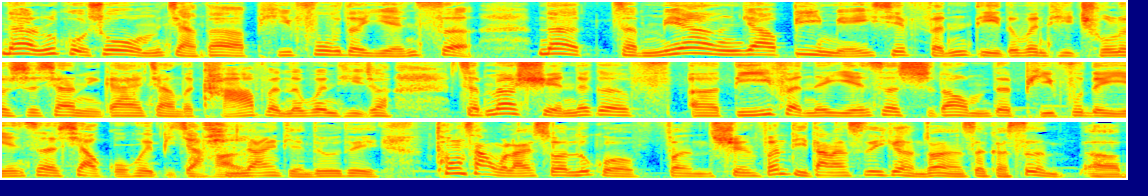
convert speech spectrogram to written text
那如果说我们讲到皮肤的颜色，那怎么样要避免一些粉底的问题？除了是像你刚才讲的卡粉的问题，就怎么样选那个呃底粉的颜色，使到我们的皮肤的颜色效果会比较好提。亮一点，对不对？通常我来说，如果粉选粉底当然是一个很重要的色，可是呃，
